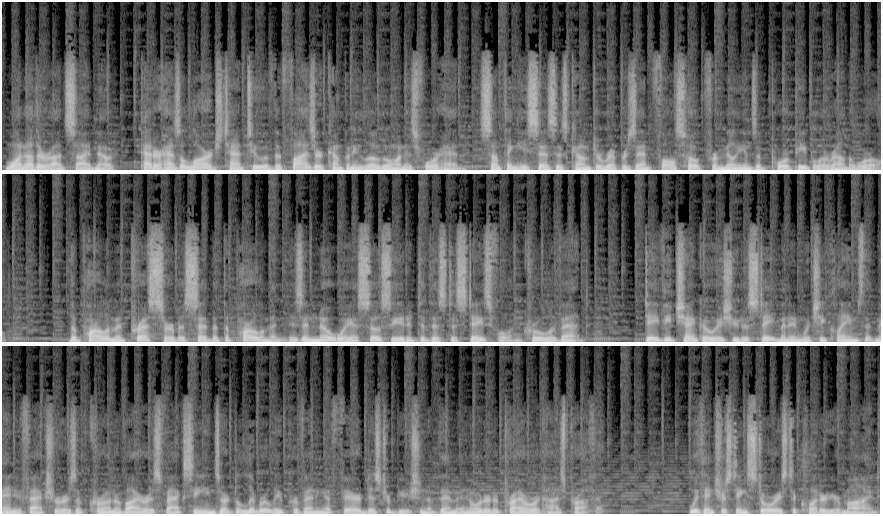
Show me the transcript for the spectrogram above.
One other odd side note Petr has a large tattoo of the Pfizer company logo on his forehead, something he says has come to represent false hope for millions of poor people around the world. The Parliament Press Service said that the Parliament is in no way associated to this distasteful and cruel event. Davydchenko issued a statement in which he claims that manufacturers of coronavirus vaccines are deliberately preventing a fair distribution of them in order to prioritize profit. With interesting stories to clutter your mind,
